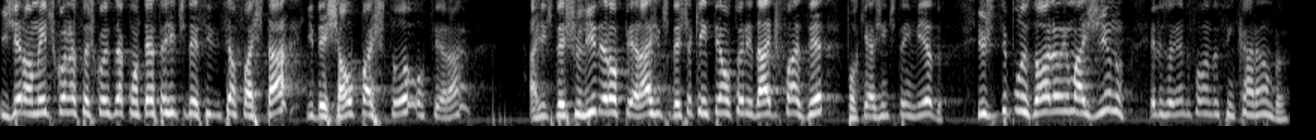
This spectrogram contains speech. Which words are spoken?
e geralmente quando essas coisas acontecem, a gente decide se afastar e deixar o pastor operar. A gente deixa o líder operar, a gente deixa quem tem autoridade fazer, porque a gente tem medo. E os discípulos olham, eu imagino, eles olhando e falando assim: caramba,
